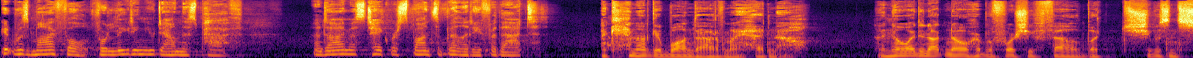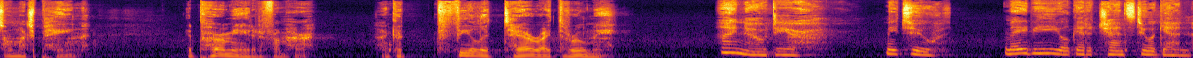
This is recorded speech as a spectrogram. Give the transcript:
It was my fault for leading you down this path, and I must take responsibility for that. I cannot get Wanda out of my head now. I know I did not know her before she fell, but she was in so much pain. It permeated from her. I could feel it tear right through me. I know, dear. Me too. Maybe you'll get a chance to again.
